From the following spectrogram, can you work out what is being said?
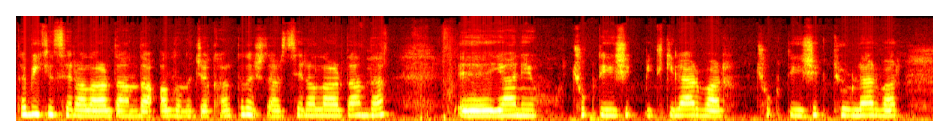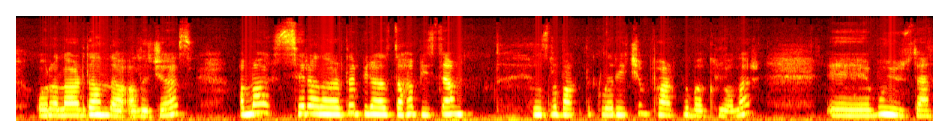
Tabii ki seralardan da alınacak arkadaşlar. Seralardan da e, yani çok değişik bitkiler var. Çok değişik türler var. Oralardan da alacağız. Ama seralarda biraz daha bizden hızlı baktıkları için farklı bakıyorlar. E, bu yüzden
